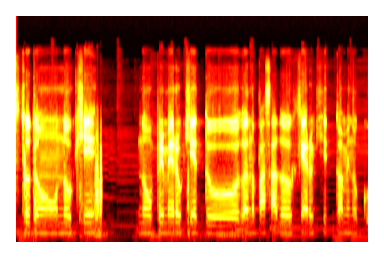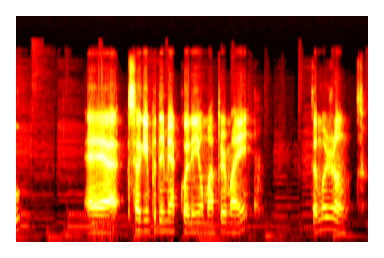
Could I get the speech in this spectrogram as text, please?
estudam no Q, no primeiro Q do ano passado, quero que tome no cu. É, se alguém puder me acolher em uma turma aí, tamo junto.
